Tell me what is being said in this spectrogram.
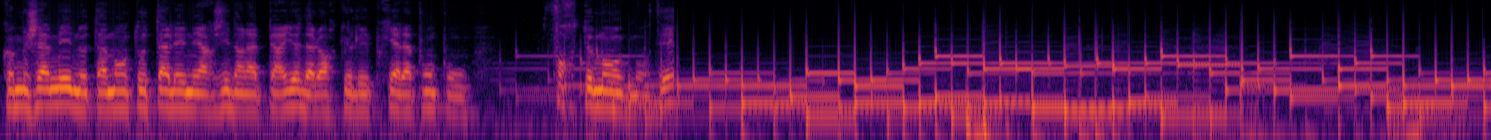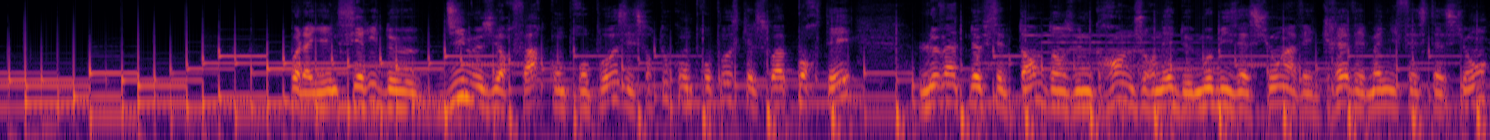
comme jamais, notamment Total Energy dans la période alors que les prix à la pompe ont fortement augmenté. Voilà, il y a une série de 10 mesures phares qu'on propose et surtout qu'on propose qu'elles soient portées le 29 septembre dans une grande journée de mobilisation avec grève et manifestation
